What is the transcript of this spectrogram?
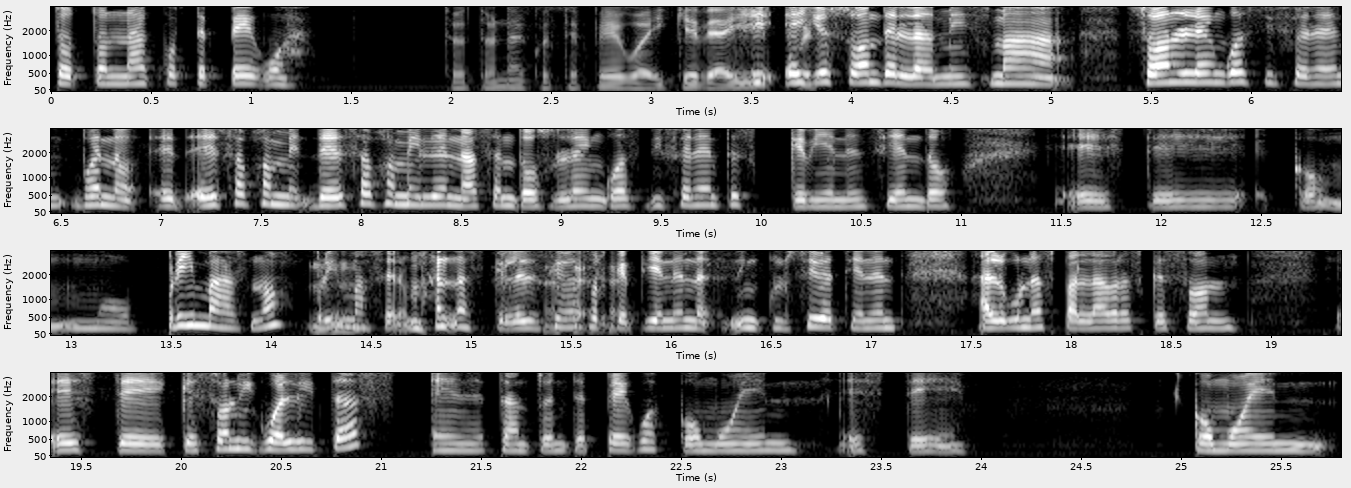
Totonaco-Tepegua. Totonaco Tepegua, y que de ahí... sí, pues, ellos son de la misma, son lenguas diferentes. Bueno, de esa, de esa familia nacen dos lenguas diferentes que vienen siendo este como primas, ¿no? Primas hermanas que les decimos porque tienen, inclusive tienen algunas palabras que son este que son igualitas en, tanto en Tepegua como en este como en,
